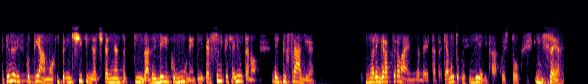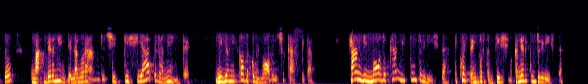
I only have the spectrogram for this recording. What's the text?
perché noi riscopriamo i principi della cittadinanza attiva, del bene comune, delle persone che si aiutano, del più fragile. Non ringrazierò mai Elisabetta perché ha avuto questa idea di fare questo inserto, ma veramente lavorandoci ti si apre la mente, vedi ogni cosa come nuova, dici oh, caspita, cambi il modo, cambi il punto di vista e questo è importantissimo, cambiare punto di vista.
